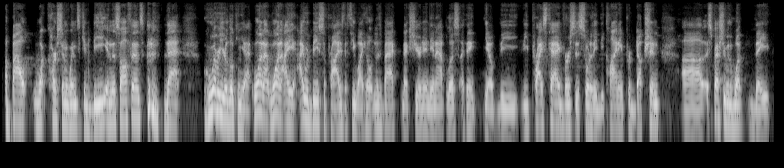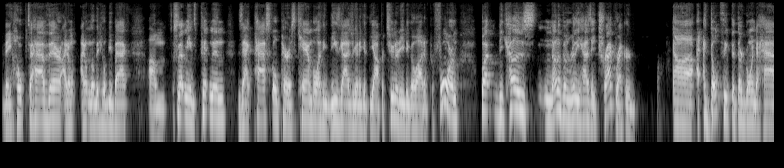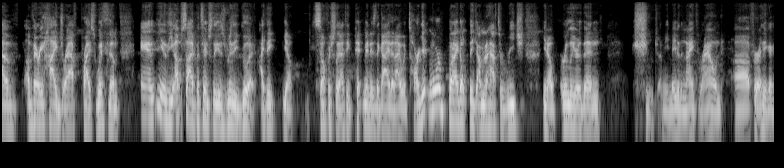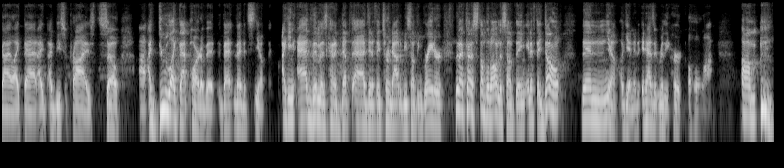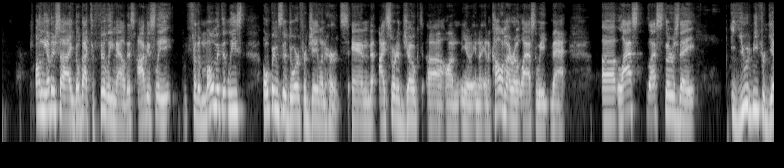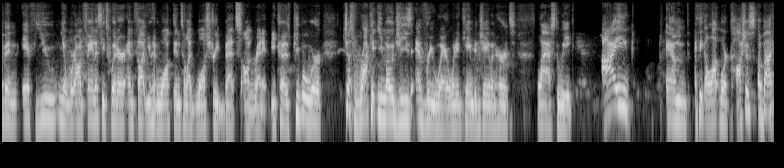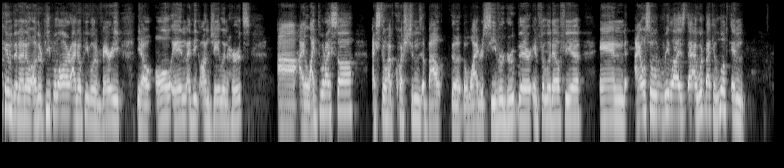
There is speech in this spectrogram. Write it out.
about what Carson Wentz can be in this offense that whoever you're looking at, one, one, I, I would be surprised if T.Y. Hilton is back next year in Indianapolis. I think, you know, the, the price tag versus sort of the declining production, uh, especially with what they, they hope to have there. I don't, I don't know that he'll be back. Um, so that means Pittman, Zach Pascal, Parris Campbell. I think these guys are going to get the opportunity to go out and perform. But because none of them really has a track record uh, I, don't think that they're going to have a very high draft price with them. And, you know, the upside potentially is really good. I think, you know, selfishly, I think Pittman is the guy that I would target more, but I don't think I'm going to have to reach, you know, earlier than, shoot, I mean, maybe the ninth round uh, for, I think, a guy like that. I, would be surprised. So uh, I do like that part of it, that, that it's, you know, I can add them as kind of depth adds. And if they turned out to be something greater, then I've kind of stumbled onto something. And if they don't, then you know, again, it, it hasn't really hurt a whole lot. Um, on the other side, go back to Philly now. This obviously, for the moment at least, opens the door for Jalen Hurts. And I sort of joked uh, on, you know, in a, in a column I wrote last week that uh, last last Thursday, you would be forgiven if you, you know, were on fantasy Twitter and thought you had walked into like Wall Street bets on Reddit because people were just rocket emojis everywhere when it came to Jalen Hurts last week. I am, I think, a lot more cautious about him than I know other people are. I know people are very, you know, all in, I think, on Jalen Hurts. Uh, I liked what I saw. I still have questions about the, the wide receiver group there in Philadelphia. And I also realized that I went back and looked, and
